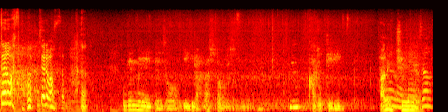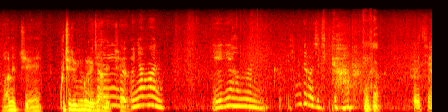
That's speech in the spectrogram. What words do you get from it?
째려봤어 째려봤어. 상견례에 대해서 얘기를 안 하시다고 그러셨는데 가족끼리 안 했지 대해서? 안 했지 구체적인 걸 얘기 안 했지 걸 왜냐면 얘기하면 그 힘들어지니까. 그렇지.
